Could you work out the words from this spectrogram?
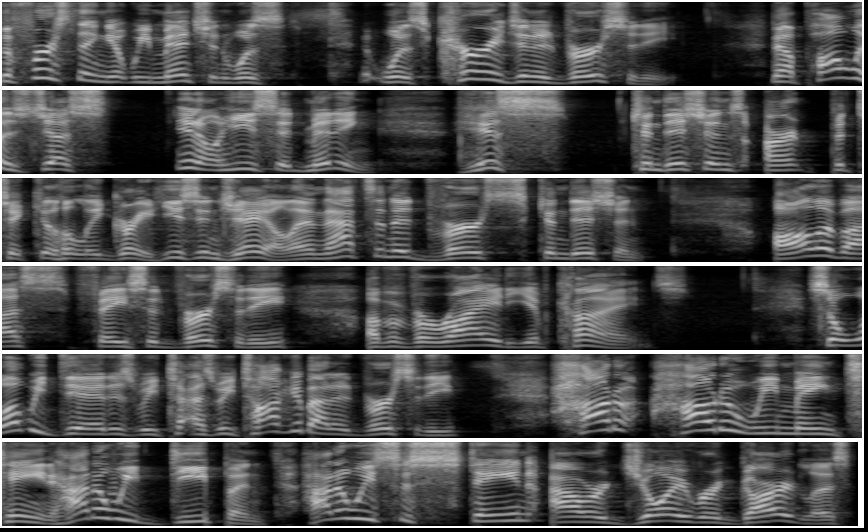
The first thing that we mentioned was, was courage in adversity. Now, Paul is just, you know, he's admitting his conditions aren't particularly great. He's in jail, and that's an adverse condition. All of us face adversity of a variety of kinds. So what we did is we, as we talk about adversity, how do, how do we maintain? How do we deepen? How do we sustain our joy regardless?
